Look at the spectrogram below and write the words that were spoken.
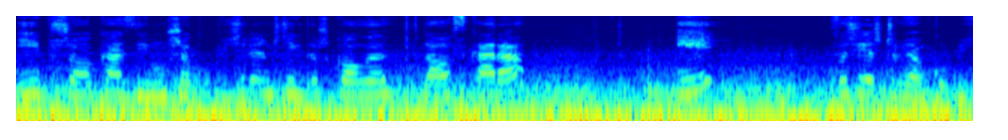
I przy okazji muszę kupić ręcznik do szkoły dla Oskara. I coś jeszcze miałam kupić.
